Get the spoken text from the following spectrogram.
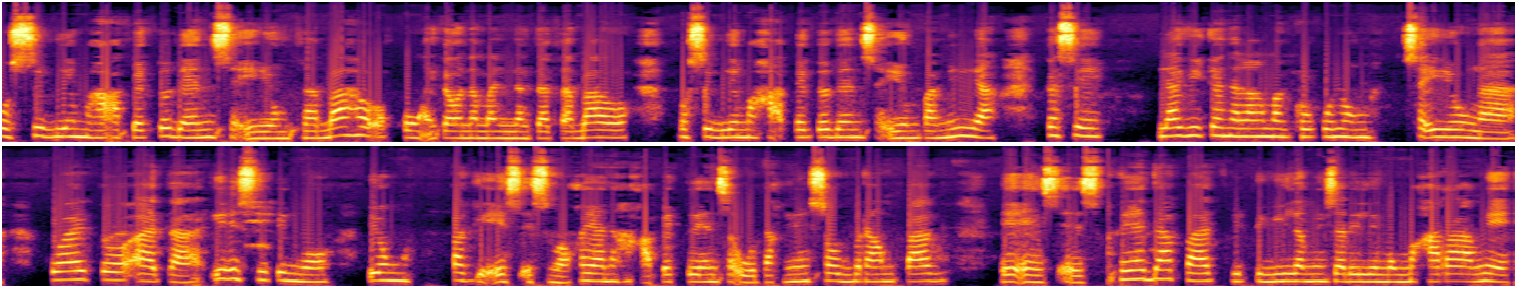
posibleng makaapekto din sa iyong trabaho o kung ikaw naman nagtatrabaho, posibleng makaapekto din sa iyong pamilya kasi lagi ka na lang magkukulong sa iyong ah, kwarto at ah, iisipin mo yung pag-ESS mo. Kaya nakakapekto yan sa utak, yung sobrang pag-ESS. Kaya dapat pipigilan mo yung sarili mong makarami.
